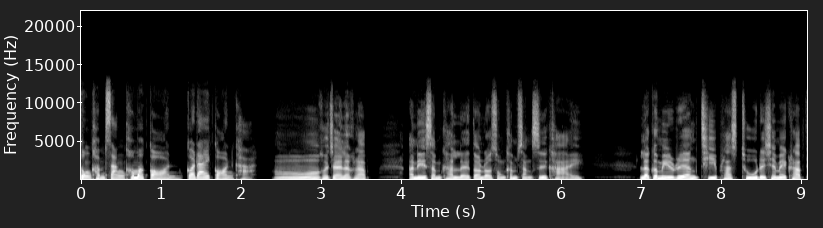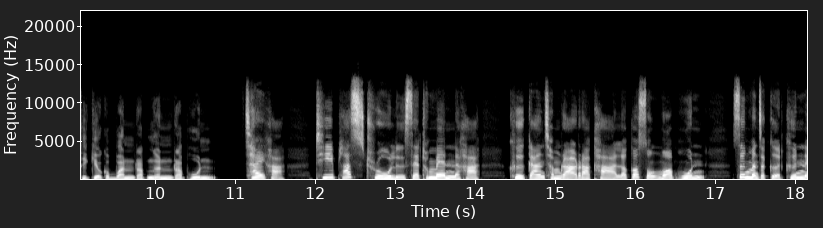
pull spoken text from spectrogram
ส่งคำสั่งเข้ามาก่อนก็ได้ก่อนค่ะ อ๋อ เข้าใจแล้วครับ อันนี้สำคัญเลยตอนเราส่งคำสั่งซื้อขาย แล้วก็มีเรื่อง T plus 2ด้วยใช่ไหมครับ ที่เกี่ยวกับวันรับเงินรับหุ้น ใช่ค่ะ T plus true หรือ settlement นะคะ คือการชำระราคาแล้วก็ส่งมอบหุ้น ซึ่งมันจะเกิดขึ้นใน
